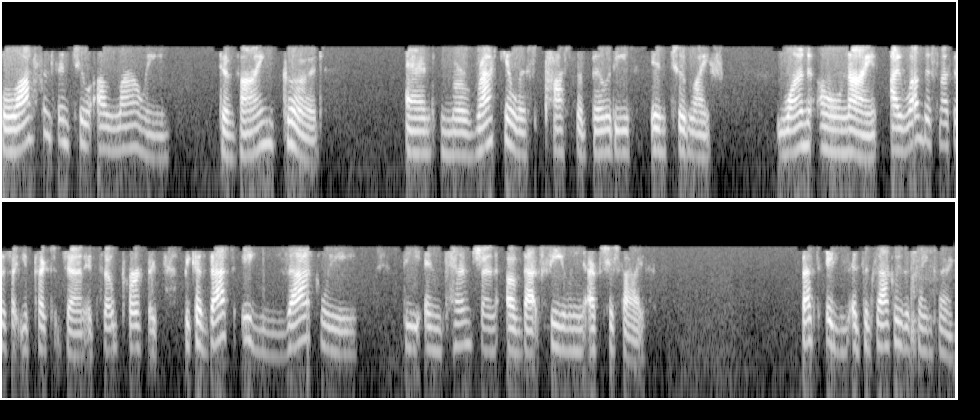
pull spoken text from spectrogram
blossoms into allowing divine good and miraculous possibilities into life. 109. I love this message that you picked, Jen. It's so perfect because that's exactly the intention of that feeling exercise. That's it's exactly the same thing.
